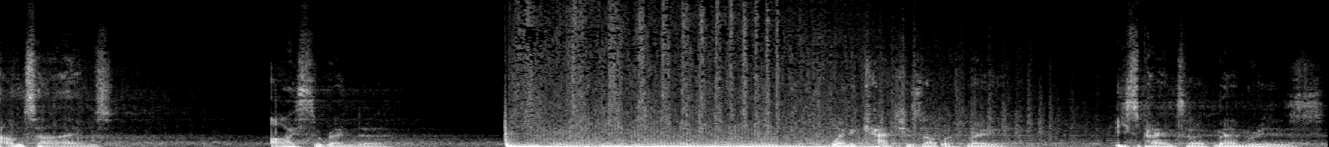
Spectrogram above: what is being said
Sometimes I surrender. When it catches up with me, these phantom memories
